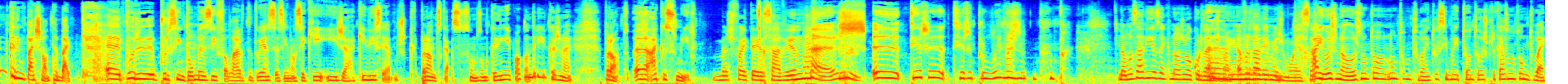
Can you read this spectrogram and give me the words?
um bocadinho de paixão também, eh, por, por sintomas e falar de doenças e não sei o quê, e já aqui dissemos que, pronto, caso somos um bocadinho hipocondríacas, não é? Pronto, eh, há que assumir. Mas feita essa adenda. Mas ter, ter problemas. Não, mas há dias em que nós não acordamos bem. A verdade é mesmo essa. Ai, hoje não, hoje não estou não muito bem, estou assim meio tonta hoje, por acaso não estou muito bem.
